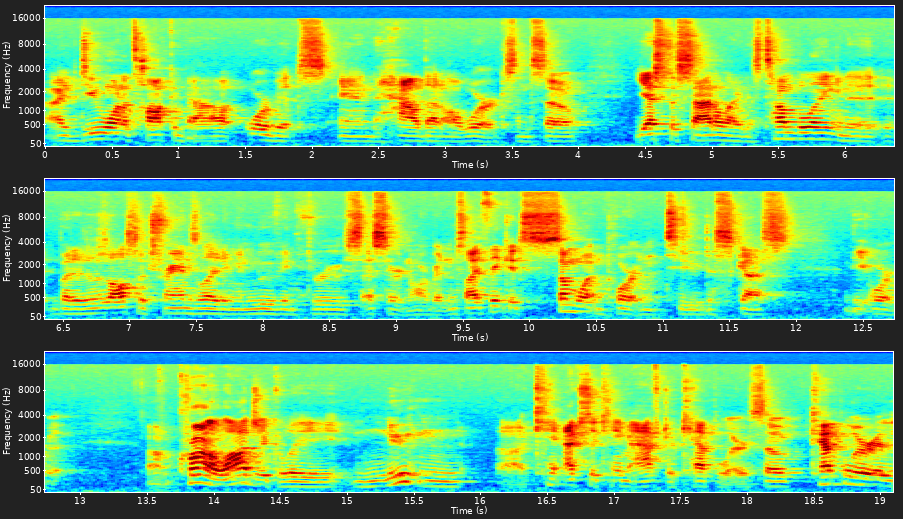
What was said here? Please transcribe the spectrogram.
I do want to talk about orbits and how that all works. And so, yes, the satellite is tumbling, and it, but it is also translating and moving through a certain orbit. And so I think it's somewhat important to discuss the orbit. Um, chronologically, Newton uh, actually came after Kepler. So Kepler, is,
